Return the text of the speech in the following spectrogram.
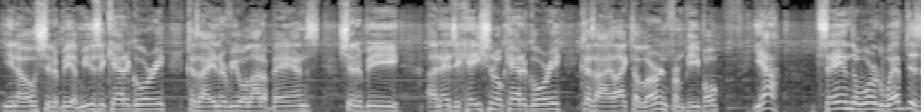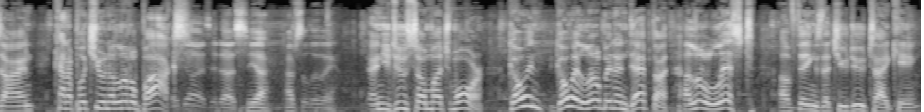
You know, should it be a music category because I interview a lot of bands? Should it be an educational category because I like to learn from people? Yeah, saying the word web design kind of puts you in a little box. It does. It does. Yeah, absolutely. And you do so much more. Go in, go in a little bit in depth on a little list of things that you do, Ti King.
